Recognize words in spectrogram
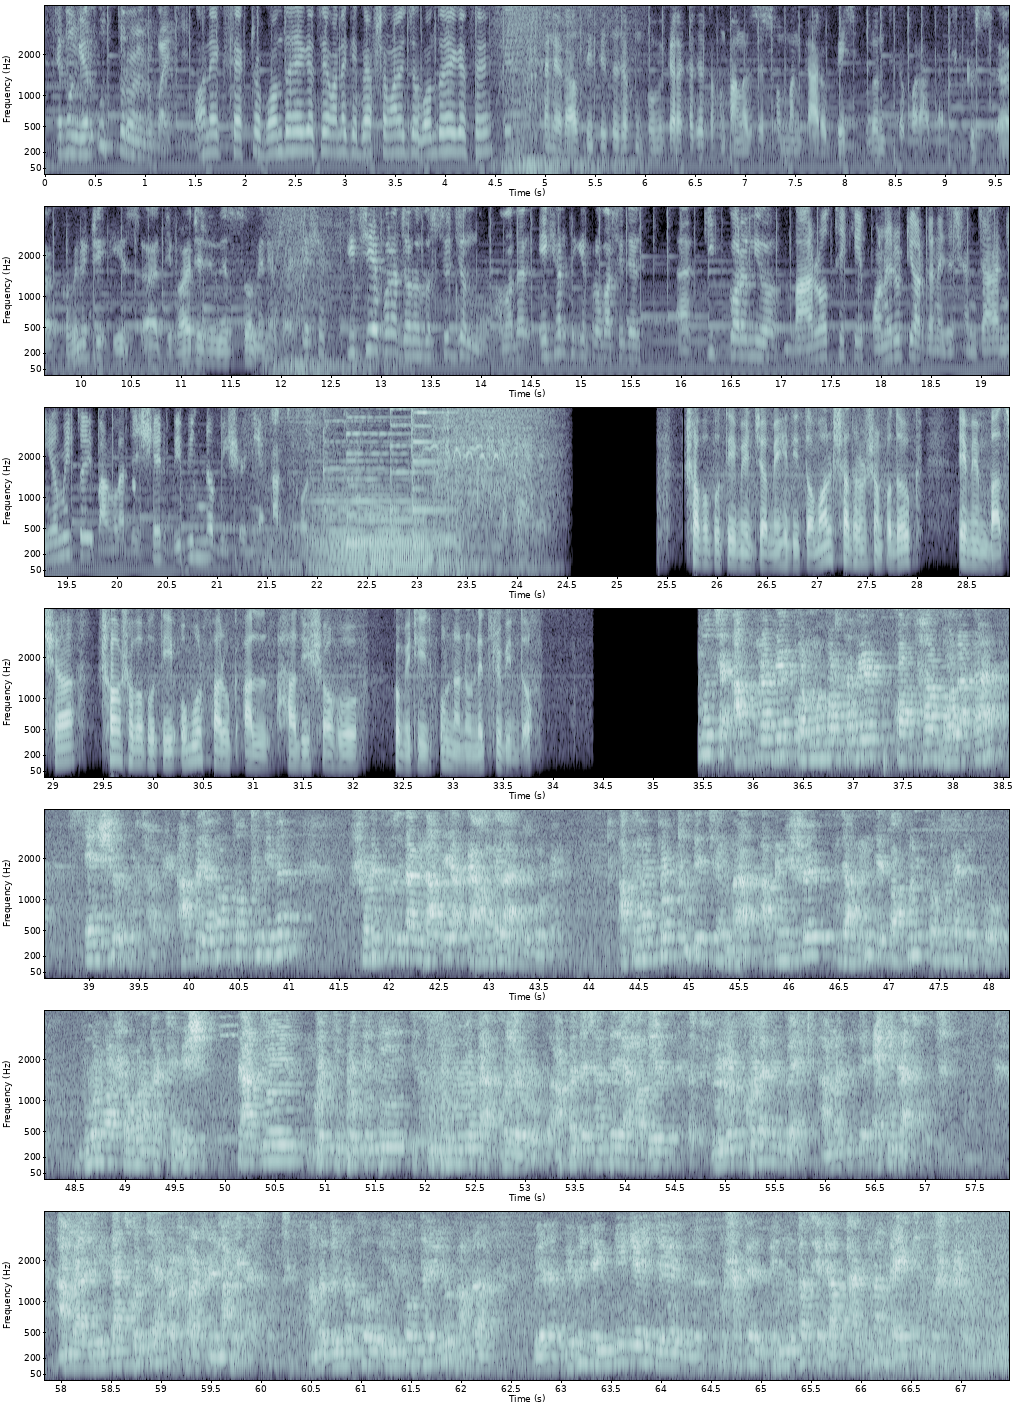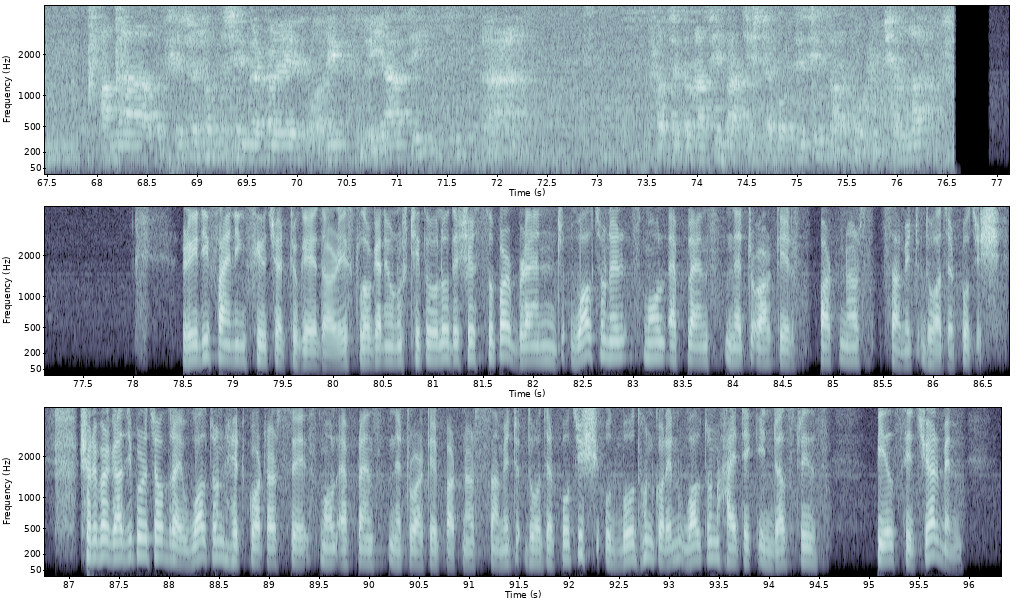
এবং এর উত্তরণের উপায় কি? অনেক সেক্টর বন্ধ হয়ে গেছে অনেকে ব্যবসা বাণিজ্য বন্ধ হয়ে গেছে। এখানে রাজনীতিতে যখন ভূমিকা রাখা যায় তখন বাংলাদেশের সম্মানকে আরও বেশি বুলন্দিত করা যায়। Community is divided in so many way দেশের পিছিয়ে পড়া জনগোষ্ঠীর জন্য আমাদের এখান থেকে প্রবাসীদের কি করণীয়? বারো থেকে পনেরোটি অর্গানাইজেশন যারা নিয়মিতই বাংলাদেশের বিভিন্ন বিষয় নিয়ে কাজ করে। সভাপতি মির্জা মেহেদি তমাল সাধারণ সম্পাদক এম এম বাদশাহ সহসভাপতি ওমর ফারুক আল হাদি সহ কমিটির অন্যান্য নেতৃবৃন্দ। হচ্ছে আপনাদের কর্মকর্তাদের কথা বলাটা এনশিওর করতে হবে। আপনি যখন তথ্য দিবেন সঠিক তথ্য যদি আমি না দিই আপনি আমাকে লাইব্রেরি করবেন। আপনি যখন তথ্য দিচ্ছেন না আপনি নিশ্চয়ই জানেন যে তখনই তথ্যটা কিন্তু ভুল হওয়ার সম্ভাবনা থাকছে বেশি। কাজের গতি প্রকৃতি একটু ভিন্নতা হলেও আপনাদের সাথে আমাদের লক্ষ্যটা কিন্তু এক আমরা কিন্তু একই কাজ করছি। আমরা লিগে কাজ করছি আপনারা সরাসরি মাঠে কাজ করছি। আমরা দুই লক্ষ ইউনিফর্মধারী লোক আমরা বিভিন্ন ইউনিটে যে পোশাকের ভিন্নতা সেটা থাকবে না আমরা একই পোশাক সবাই আমরা শিশু সন্ত্রাসীর ব্যাপারে অনেক ইয়ে আছি সচেতন আছি বা চেষ্টা করতেছি তারপর ইনশাল্লাহ রিডিফাইনিং ফিউচার টুগেদার এই স্লোগানে অনুষ্ঠিত হলো দেশের সুপার ব্র্যান্ড ওয়ালটনের স্মল অ্যাপ্লায়েন্স নেটওয়ার্কের পার্টনার্স সামিট দু হাজার পঁচিশ। শনিবার গাজীপুরের চন্দ্রায় ওয়ালটন হেডকোয়ার্টার্সে স্মল অ্যাপ্লায়েন্স নেটওয়ার্কের পার্টনার্স সামিট দু হাজার পঁচিশ উদ্বোধন করেন Walton hi tech industries পিএলসির chairman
